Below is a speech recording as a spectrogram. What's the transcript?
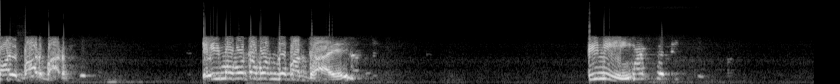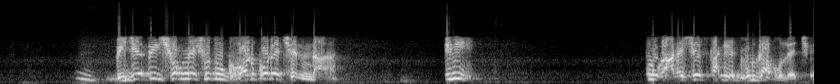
নয়, বারবার। এই মমতা বন্দ্যোপাধ্যায়, তিনি বিজেপির সঙ্গে শুধু ঘর করেছেন না, তিনি আরএসএস তাকে দুর্গা বলেছে।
